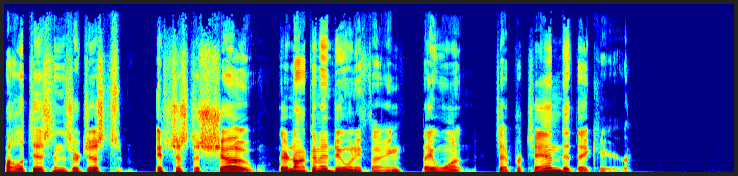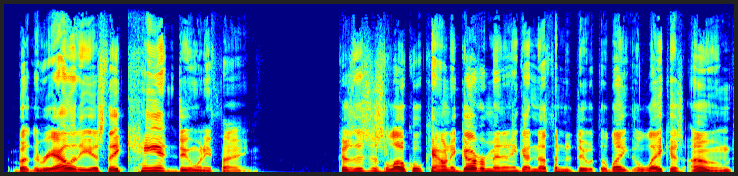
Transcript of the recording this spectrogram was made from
politicians are just, it's just a show. They're not going to do anything. They want to pretend that they care. But the reality is they can't do anything because this is local county government and ain't got nothing to do with the lake. The lake is owned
